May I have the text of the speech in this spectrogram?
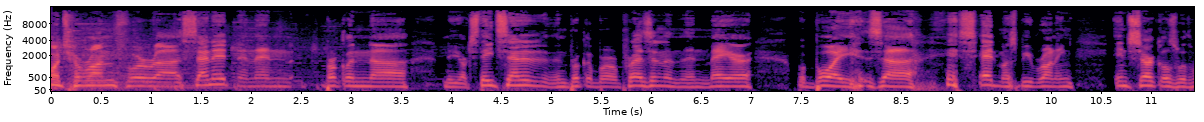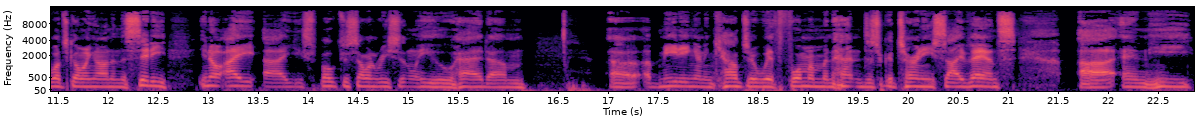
Born to run for uh, Senate and then Brooklyn, uh, New York State Senate, and then Brooklyn Borough President, and then Mayor. But boy, his uh, his head must be running in circles with what's going on in the city. You know, I I spoke to someone recently who had um, uh, a meeting, an encounter with former Manhattan District Attorney Cy Vance, uh, and he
